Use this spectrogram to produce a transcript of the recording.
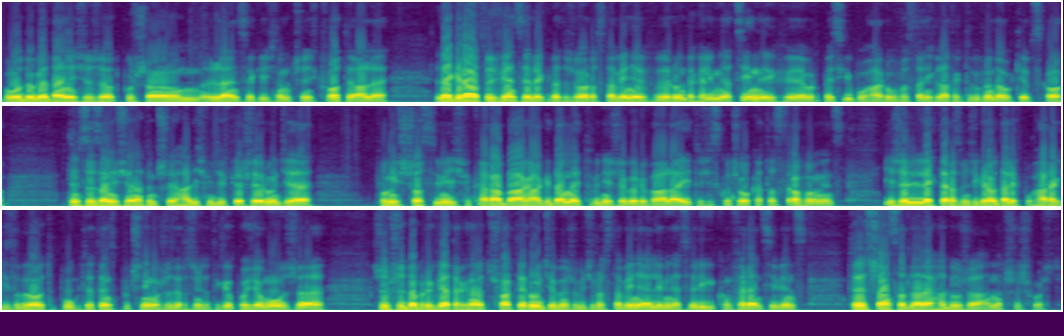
było dogadanie się, że odpuszczą Lens jakieś tam część kwoty, ale Lech gra o coś więcej. Lech gra też o rozstawienie w rundach eliminacyjnych europejskich pucharów. W ostatnich latach to wyglądało kiepsko. W tym sezonie się na tym przejechaliśmy, gdzie w pierwszej rundzie po mistrzostwie mieliśmy Karabach, a Gdan najtrudniejszego rywala i to się skończyło katastrofą, więc jeżeli Lech teraz będzie grał dalej w pucharach i zdobywał te punkty, to ten współczynnik może wzrosnąć do takiego poziomu, że, że przy dobrych wiatrach nawet w czwartej rundzie może być rozstawienie eliminacji Ligi Konferencji, więc to jest szansa dla Lecha duża na przyszłość.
